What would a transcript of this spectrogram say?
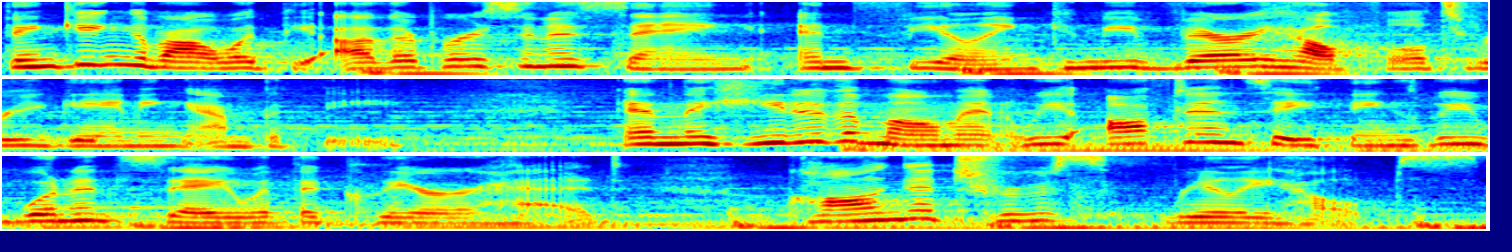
Thinking about what the other person is saying and feeling can be very helpful to regaining empathy. In the heat of the moment, we often say things we wouldn't say with a clearer head. Calling a truce really helps.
